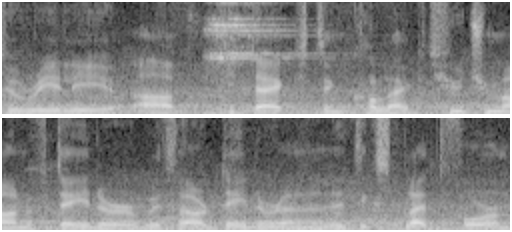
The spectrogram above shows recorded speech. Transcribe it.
to really uh, detect and collect huge amount of data with our data analytics platform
